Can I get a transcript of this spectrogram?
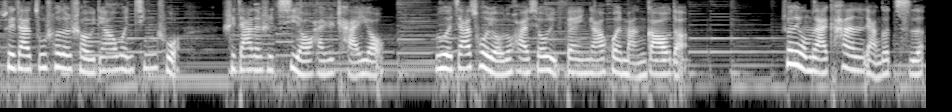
所以在租车的时候一定要问清楚，是加的是汽油还是柴油。如果加错油的话，修理费应该会蛮高的。这里我们来看两个词，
